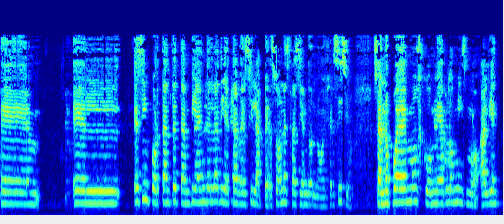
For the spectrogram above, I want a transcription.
Eh, el, es importante también de la dieta ver si la persona está haciendo no ejercicio. O sea, no podemos comer lo mismo. Alguien,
